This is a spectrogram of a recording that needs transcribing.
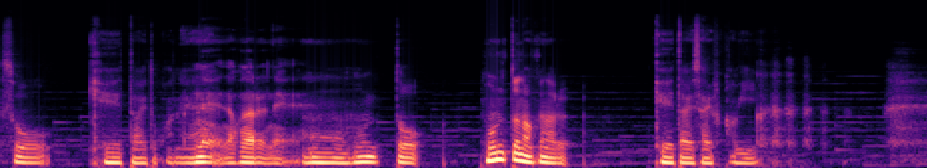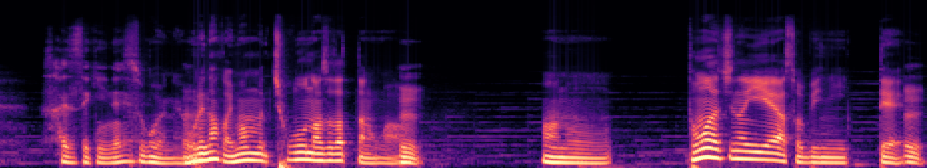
そう、携帯とかね。ねえなくなるねもうほんと、ほんとなくなる。携帯、財布、鍵。サイズ的にねすごいよね。うん俺なんか今まで超謎だったのが、うんあの、友達の家遊びに行って、うん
